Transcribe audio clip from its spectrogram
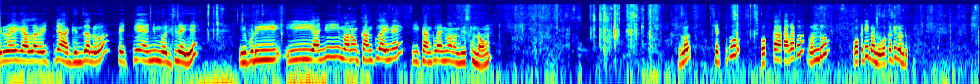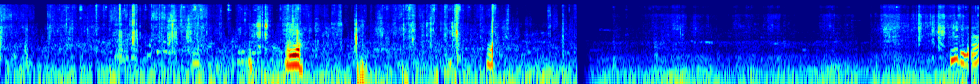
ఇరవై గల్ల పెట్టిన ఆ గింజలు. పెట్టినాయి అన్నీ మొలిచినాయి. ఇప్పుడు ఈ అన్నీ మనం కంకులు అయినాయి. ఈ కంకులు మనం తీసుకుందాం. చెట్టు ఒక్క అరకు రెండు ఒకటి రెండు ఒకటి రెండు. అయ్యో. మీరు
